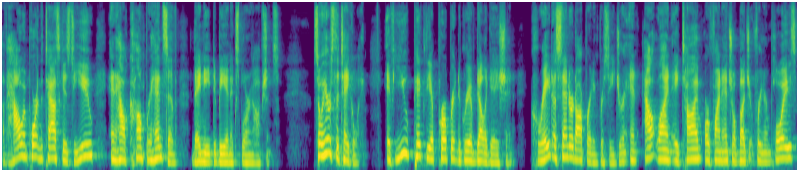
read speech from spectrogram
of how important the task is to you and how comprehensive they need to be in exploring options. So here's the takeaway. If you pick the appropriate degree of delegation, create a standard operating procedure, and outline a time or financial budget for your employees,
